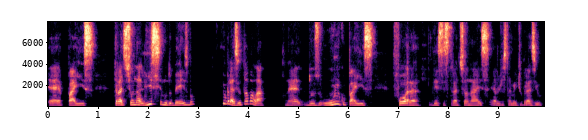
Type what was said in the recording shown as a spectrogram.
é, país tradicionalíssimo do beisebol, e o Brasil estava lá. Né? Dos, o único país fora desses tradicionais era justamente o Brasil.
